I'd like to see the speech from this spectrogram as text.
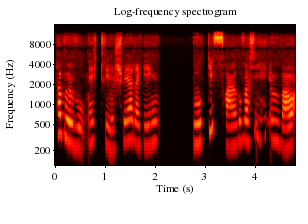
Kappel wog nicht viel. Schwer dagegen wog die Frage, was ich im Bau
